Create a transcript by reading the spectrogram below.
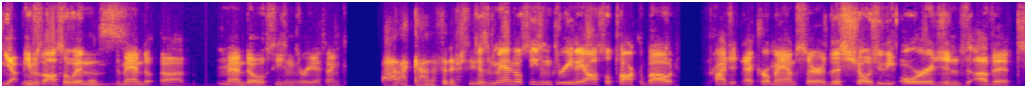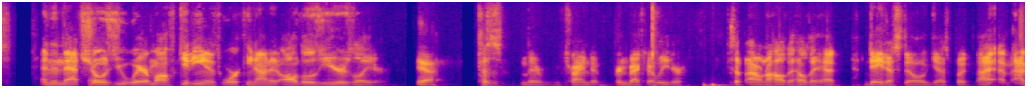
Yeah, he was also in Yes. the Mando, uh, Mando season three, I think. Ah, I gotta finish season. Because. Mando season three, they also talk about Project Necromancer. This shows you the origins of it, and then that shows you where Moff Gideon is working on it all those years later. Yeah. because they're trying to bring back their leader. Except I don't know how the hell they had data still, I guess. But I, I,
